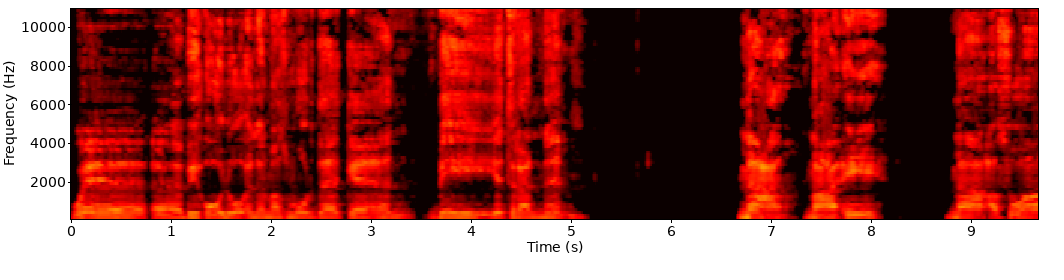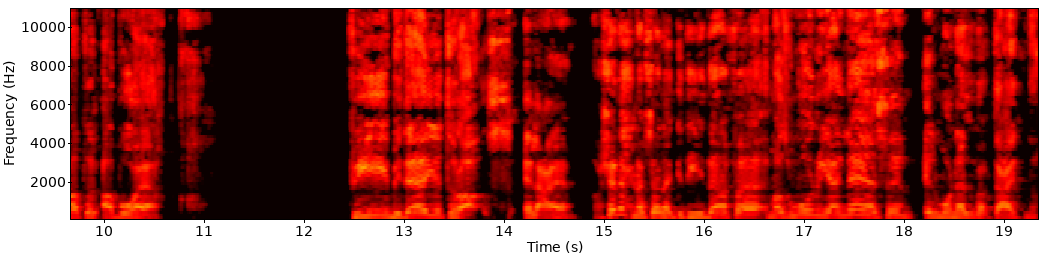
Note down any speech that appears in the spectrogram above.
وبيقولوا إن المزمور ده كان بيترنم مع مع إيه؟ مع أصوات الابواق في بداية رأس العام. عشان إحنا في سنة جديدة فمزمور يناسب المناسبة بتاعتنا.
